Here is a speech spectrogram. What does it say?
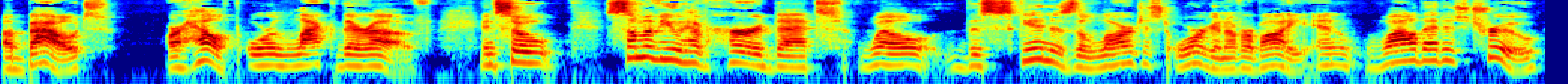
about our health or lack thereof. And so some of you have heard that, well, the skin is the largest organ of our body. And while that is true,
